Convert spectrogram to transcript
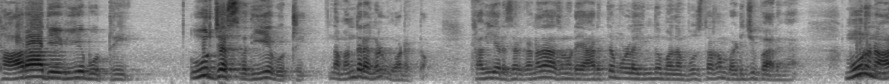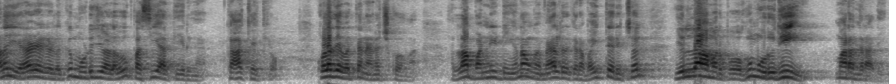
தாராதேவியே போற்றி. ஊர்ஜஸ்வதியே போற்றி. இந்த மந்திரங்கள் ஓடட்டும். கவியரசர் கண்ணதாசனுடைய அர்த்தமுள்ள இந்து மதம் புஸ்தகம் படித்து பாருங்கள் மூணு நாளும் ஏழைகளுக்கு முடிஞ்ச அளவு பசியாத்திருங்க. காக்கைக்கும். குலதெய்வத்தை நினச்சிக்கோங்க. எல்லாம் பண்ணிட்டீங்கன்னா உங்கள் மேலே இருக்கிற வைத்தறிச்சல் இல்லாமற் போகும் உறுதி. மறந்துடாதீங்க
